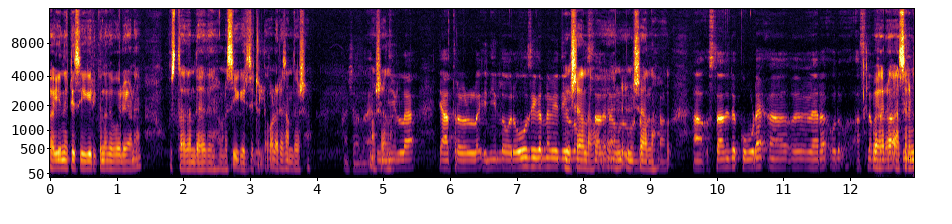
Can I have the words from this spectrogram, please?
കൈ നീട്ടി സ്വീകരിക്കുന്നത് പോലെയാണ് ഉസ്താദ് എന്തായത് നമ്മൾ സ്വീകരിച്ചിട്ടുള്ളത്. വളരെ സന്തോഷം. ഇനിയുള്ള യാത്രകളിൽ ഇനിയുള്ള ഓരോ സ്വീകരണ വേദികളും ഉസ്താദിനെ നമ്മൾ ഉസ്താദിന്റെ കൂടെ വേറെ ഒരു അസ്ലം അസ്ലം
